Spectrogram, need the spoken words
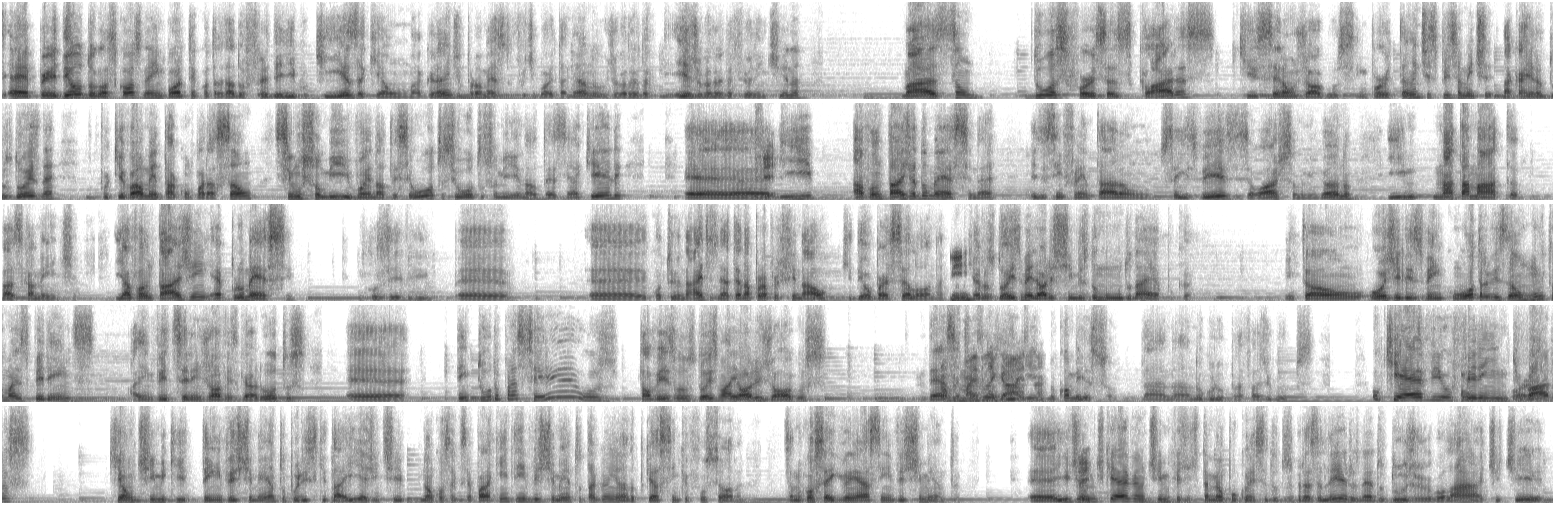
É, perdeu o Douglas Costa, né? Embora tenha contratado o Frederico Chiesa, que é uma grande promessa do futebol italiano, jogador da, ex-jogador da Fiorentina. Mas são duas forças claras que serão jogos importantes, principalmente na carreira dos dois, né? Porque vai aumentar a comparação. Se um sumir, vão enaltecer o outro. Se o outro sumir, enaltecem aquele. É, e a vantagem é do Messi, né? Eles se enfrentaram seis vezes, eu acho, se eu não me engano, e mata-mata, basicamente. E a vantagem é pro Messi, inclusive. É, é, contra o United, né, até na própria final que deu o Barcelona, Sim. que eram os dois melhores times do mundo na época. Então, hoje eles vêm com outra visão, muito mais experientes, ao invés de serem jovens garotos, é, tem tudo para ser os talvez os dois maiores jogos dessa mais legais, né? no começo, na, na, no grupo, na fase de grupos. O Kiev e o Ferencváros que é um time que tem investimento, por isso que tá aí, a gente não consegue separar. Quem tem investimento tá ganhando, porque é assim que funciona. Você não consegue ganhar sem investimento. É, e o Dinamo de Kiev é um time que a gente também é um pouco conhecido dos brasileiros, né? Dudu jogou lá, Titi,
